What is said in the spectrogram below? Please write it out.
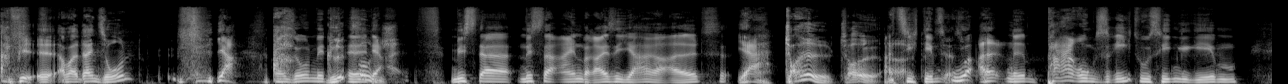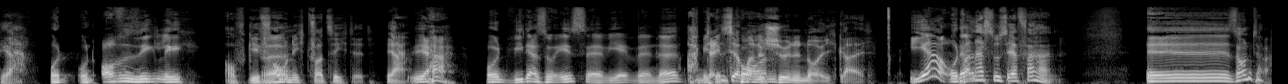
Ach, äh, aber dein Sohn? Ja, mein Sohn mit äh, der Glückwunsch. Mr. Mr. 31 Jahre alt. Ja, Toll, toll. hat sich dem ja uralten Paarungsritus hingegeben Ja, und, und offensichtlich, auf GV Ja. nicht verzichtet. Ja. ja, und wie das so ist, äh, wie, äh, ne, Ach, mit das dem ist ja mal eine schöne Neuigkeit. Ja, oder? Wann hast du es erfahren? Äh, Sonntag.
